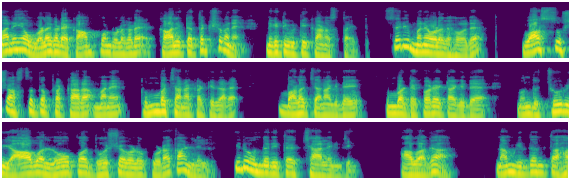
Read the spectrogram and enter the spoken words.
ಮನೆಯ ಒಳಗಡೆ ಕಾಂಪೌಂಡ್ ಒಳಗಡೆ ಕಾಲಿಟ್ಟ ತಕ್ಷಣನೇ ನೆಗೆಟಿವಿಟಿ ಕಾಣಿಸ್ತಾ ಇತ್ತು. ಸರಿ, ಮನೆ ಒಳಗೆ ಹೋದೆ. ವಾಸ್ತುಶಾಸ್ತ್ರದ ಪ್ರಕಾರ ಮನೆ ತುಂಬಾ ಚೆನ್ನಾಗಿ ಕಟ್ಟಿದ್ದಾರೆ. ಬಹಳ ಚೆನ್ನಾಗಿದೆ, ತುಂಬಾ ಡೆಕೋರೇಟ್ ಆಗಿದೆ. ಒಂದು ಚೂರು ಯಾವ ಲೋಪ ದೋಷಗಳು ಕೂಡ ಕಾಣಲಿಲ್ಲ. ಇದು ಒಂದು ರೀತಿಯ ಚಾಲೆಂಜಿಂಗ್ ಆವಾಗ ನಮಗಿದ್ದಂತಹ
